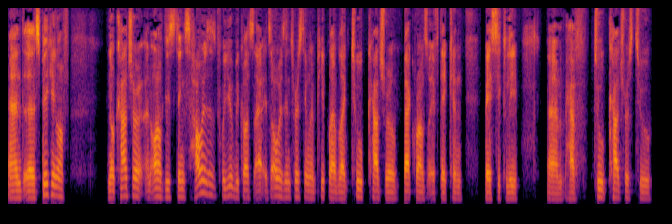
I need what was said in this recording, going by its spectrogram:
And uh, speaking of you know, culture and all of these things. How is it for you? Because uh, it's always interesting when people have like two cultural backgrounds, or if they can basically um, have two cultures to,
